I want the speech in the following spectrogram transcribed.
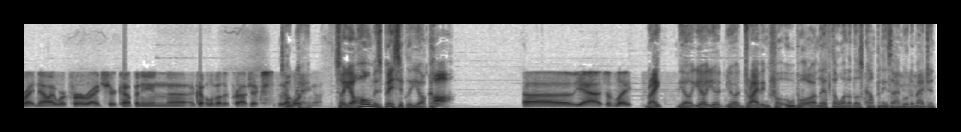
right now I work for a rideshare company and uh, a couple of other projects that I'm working on. So your home is basically your car, Uh, yeah, as of late. right? You're, you're, you're, you're driving for Uber or Lyft or one of those companies, I would imagine.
